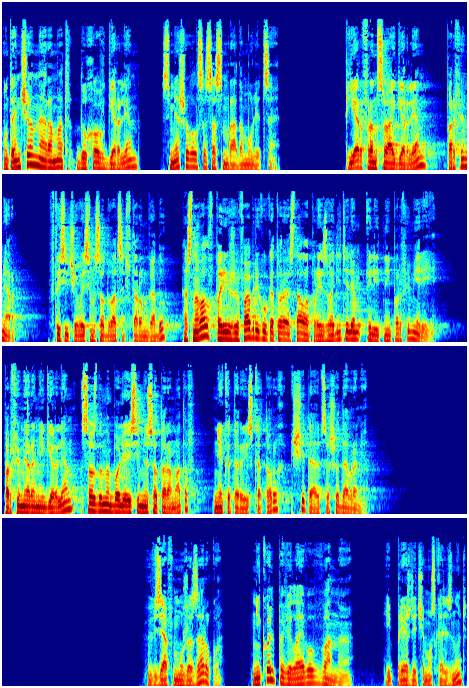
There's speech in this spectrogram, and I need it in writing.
Утонченный аромат духов Герлен смешивался со смрадом улицы. Пьер Франсуа Герлен, парфюмер, в 1822 году основал в Париже фабрику, которая стала производителем элитной парфюмерии. Парфюмерами Герлен создано более 700 ароматов, некоторые из которых считаются шедеврами. Взяв мужа за руку, Николь повела его в ванную и, прежде чем ускользнуть,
